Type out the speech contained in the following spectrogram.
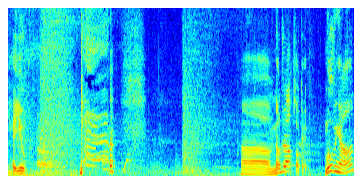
Hey, you. um, no drops? Okay. Moving on.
